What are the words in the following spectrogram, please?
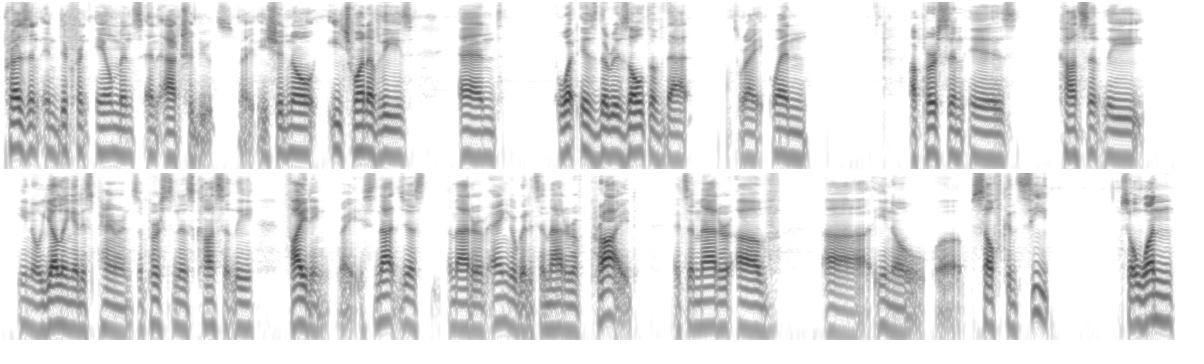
present in different ailments and attributes, right? He should know each one of these and what is the result of that, right? When a person is constantly, you know, yelling at his parents, a person is constantly fighting, right? It's not just a matter of anger, but it's a matter of pride. It's a matter of, uh, you know, uh, self conceit. So, one,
